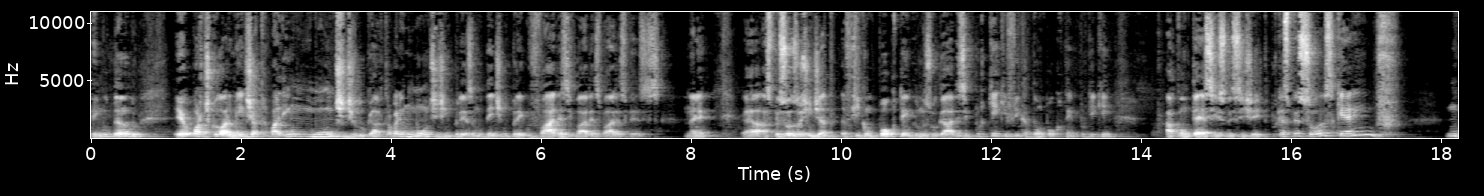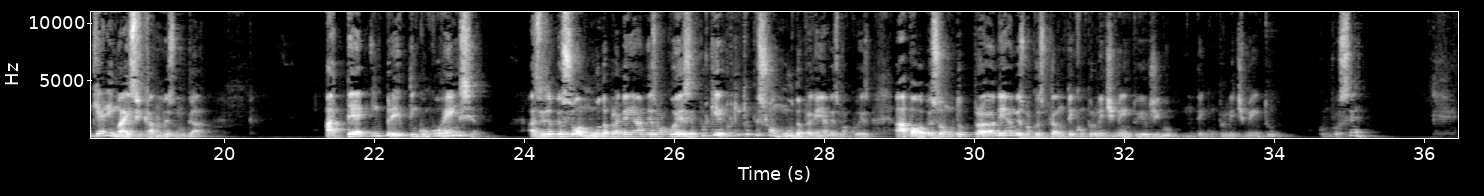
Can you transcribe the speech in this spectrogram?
Vêm mudando. Eu, particularmente, já trabalhei em um monte de lugar, trabalhei em um monte de empresa, mudei de emprego várias e várias, várias vezes. Né? É, as pessoas hoje em dia ficam pouco tempo nos lugares. E por que, que fica tão pouco tempo? Por que, que acontece isso desse jeito? Porque as pessoas querem. não querem mais ficar no mesmo lugar. Até emprego tem concorrência. Às vezes a pessoa muda para ganhar a mesma coisa. Por quê? Por que, que a pessoa muda para ganhar a mesma coisa? Ah, Paulo, a pessoa muda para ganhar a mesma coisa porque ela não tem comprometimento. E eu digo, não tem comprometimento com você.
